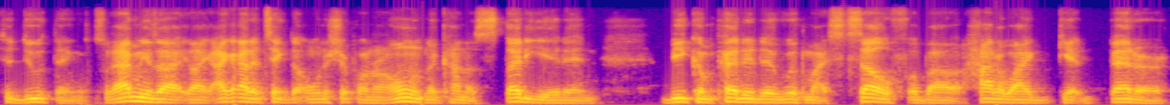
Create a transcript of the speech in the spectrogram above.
to do things. So that means I like I got to take the ownership on our own to kind of study it and be competitive with myself about how do I get better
